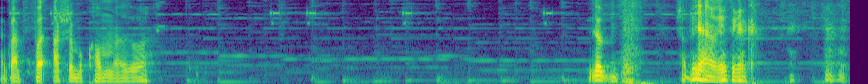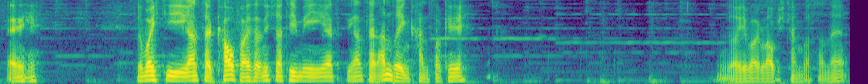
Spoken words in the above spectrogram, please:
Ich gerade voll Asche bekommen, also. Schon wieder eine riesige Ey. Nur weil ich die ganze Zeit kaufe, heißt ja nicht, nachdem ihr jetzt die ganze Zeit andrehen kannst, okay? So, hier war glaube ich kein Wasser, ne?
